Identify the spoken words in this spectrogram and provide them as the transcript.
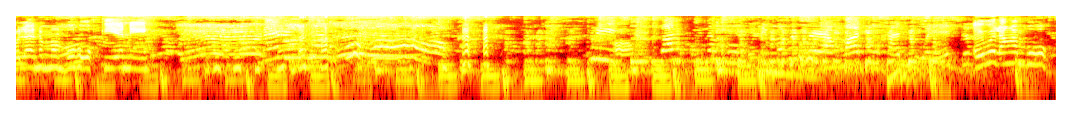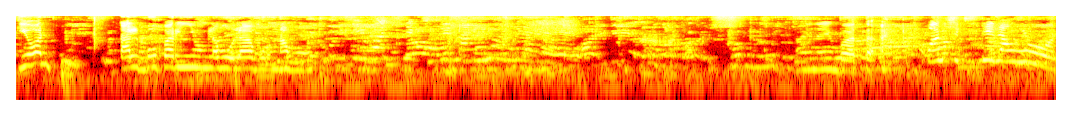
Wala namang buhok yan eh. Ay, wala nga buhok yun. Kalbo pa rin yung labo-labo na mo. Ay na yung bata. 160 lang yun.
